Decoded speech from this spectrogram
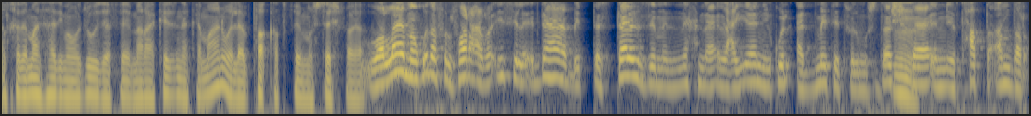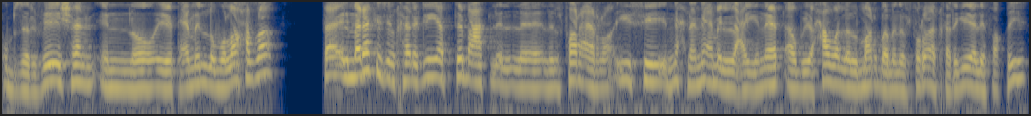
الخدمات هذه موجودة في مراكزنا كمان ولا فقط في المستشفى؟ والله موجودة في الفرع الرئيسي لأنها بتستلزم إن إحنا العيان يكون admitted في المستشفى إنه يتحط under observation إنه يتعمل له ملاحظة. فالمراكز الخارجية بتبعت لل- للفرع الرئيسي إن إحنا نعمل العينات أو بيحول المرضى من الفروع الخارجية لفقيه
